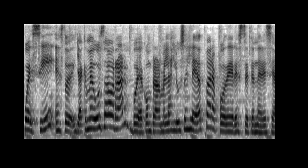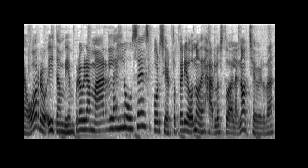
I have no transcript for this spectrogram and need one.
Pues sí, esto, ya que me gusta ahorrar, voy a comprarme las luces LED para poder este, tener ese ahorro y también programar las luces por cierto periodo, no dejarlos toda la noche, ¿verdad?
